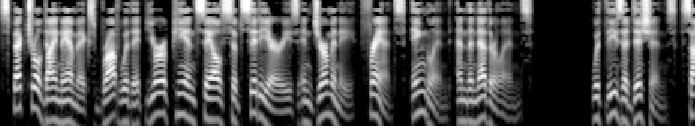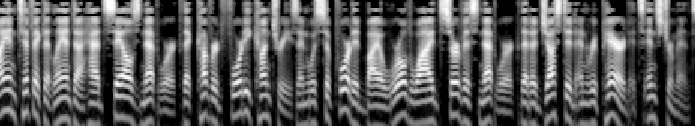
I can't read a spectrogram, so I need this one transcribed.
Spectral Dynamics brought with it European sales subsidiaries in Germany, France, England, and the Netherlands. With these additions, Scientific Atlanta had sales network that covered 40 countries and was supported by a worldwide service network that adjusted and repaired its instruments.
